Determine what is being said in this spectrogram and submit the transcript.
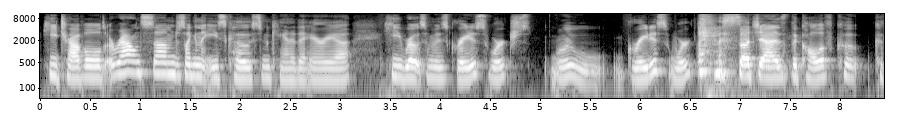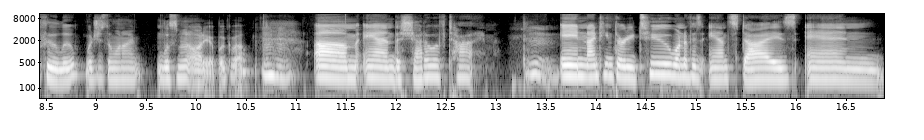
he traveled around some, just like in the East Coast and Canada area. He wrote some of his greatest works, whoa, greatest works, such as The Call of C- Cthulhu, which is the one I listened to an audiobook about, Mhm. um, and The Shadow of Time. Mm. In 1932, one of his aunts dies, and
